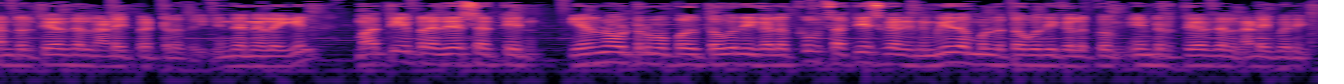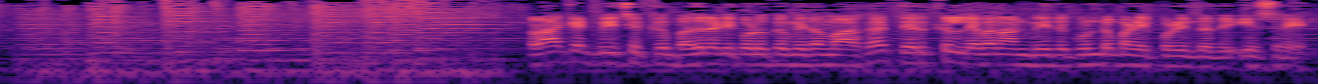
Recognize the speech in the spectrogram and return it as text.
அன்று தேர்தல் நடைபெற்றது. இந்த நிலையில் மத்திய பிரதேசத்தின் இருநூற்று முப்பது தொகுதிகளுக்கும் சத்தீஸ்கரின் மீதமுள்ள தொகுதிகளுக்கும் இன்று தேர்தல் நடைபெறுகிறது ராக்கெட் பீச்சுக்கு பதிலடி கொடுக்கும் விதமாக தெற்கு லெபனான் மீது குண்டுமழை பொழிந்தது இஸ்ரேல்.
